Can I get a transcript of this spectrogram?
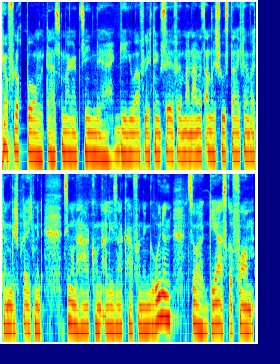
Radio Fluchtpunkt, das Magazin der GGUA Flüchtlingshilfe. Mein Name ist André Schuster. Ich bin weiter im Gespräch mit Simon Haag und Ali Saka von den Grünen zur GEAS-Reform.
